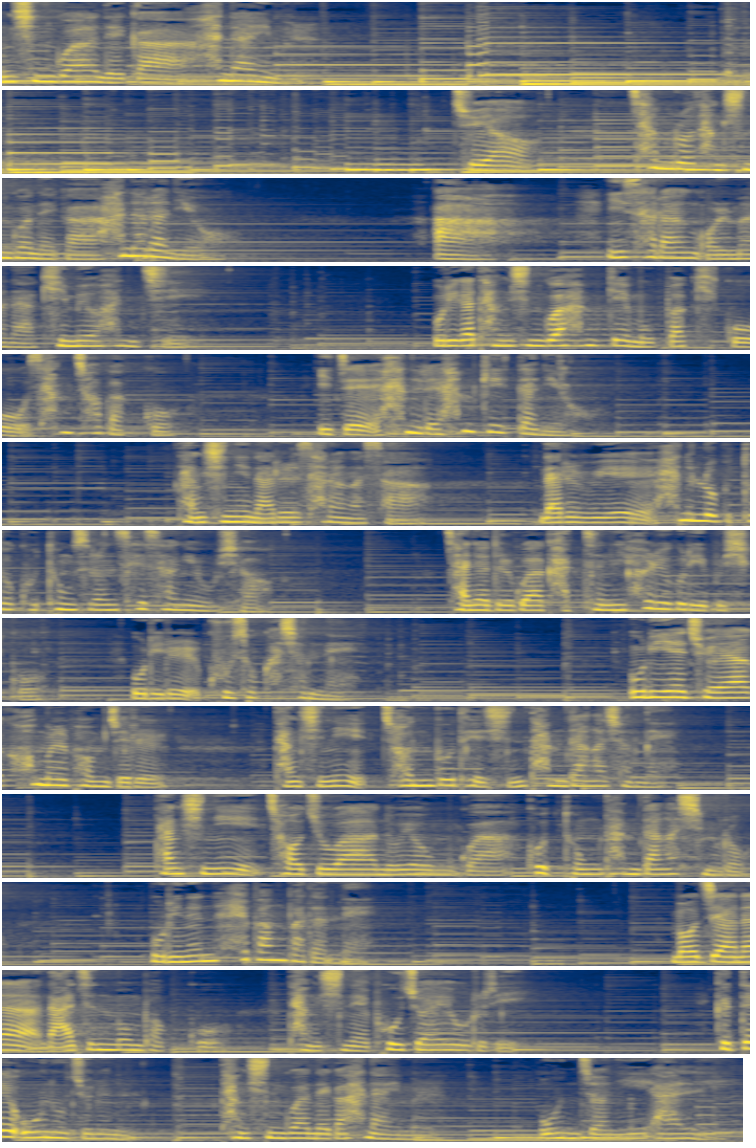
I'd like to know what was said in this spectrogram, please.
당신과 내가 하나임을. 주여 참으로 당신과 내가 하나라니요. 아, 이 사랑 얼마나 기묘한지. 우리가 당신과 함께 못 박히고 상처받고 이제 하늘에 함께 있다니요. 당신이 나를 사랑하사 나를 위해 하늘로부터 고통스런 세상에 오셔 자녀들과 같은 혈육을 입으시고 우리를 구속하셨네. 우리의 죄악 허물 범죄를 당신이 전부 대신 담당하셨네. 당신이 저주와 노여움과 고통 담당하심으로 우리는 해방받았네. 머지않아 낮은 몸 벗고 당신의 보좌에 오르리. 그때 온 우주는 당신과 내가 하나임을 온전히 알리.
